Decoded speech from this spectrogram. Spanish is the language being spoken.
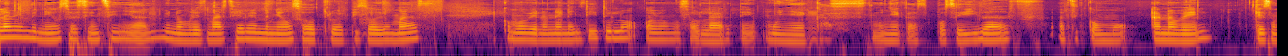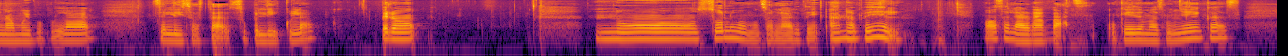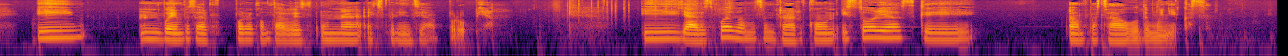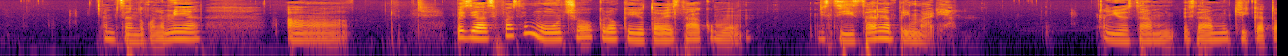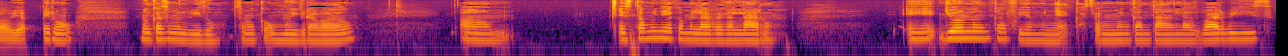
Hola, bienvenidos a Sin Señal. Mi nombre es Marcia, bienvenidos a otro episodio más. Como vieron en el título, hoy vamos a hablar de muñecas, muñecas poseídas, así como Annabelle, que es una muy popular, se le hizo hasta su película, pero no solo vamos a hablar de Annabelle, vamos a hablar de más, ok, de más muñecas. Y voy a empezar por contarles una experiencia propia. Y ya después vamos a entrar con historias que han pasado de muñecas. Empezando con la mía. Uh, pues ya se fue hace mucho. Creo que yo todavía estaba como. Sí, estaba en la primaria. Yo estaba, estaba muy chica todavía, pero nunca se me olvidó. Se me quedó muy grabado. Um, esta muñeca me la regalaron. Eh, yo nunca fui de muñecas. A mí me encantaban las Barbies,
